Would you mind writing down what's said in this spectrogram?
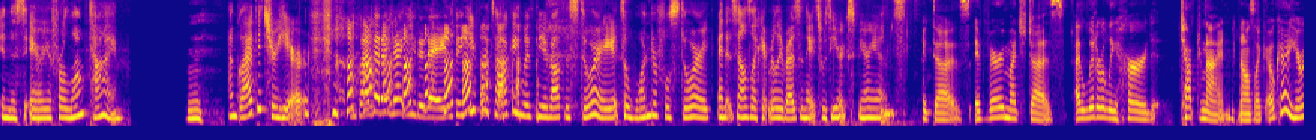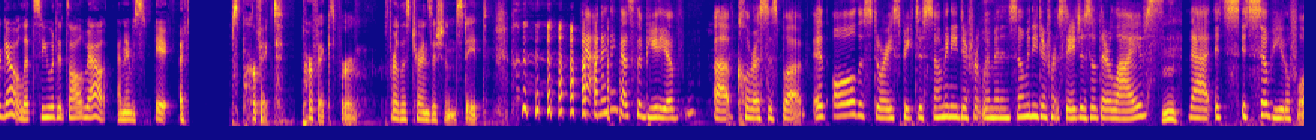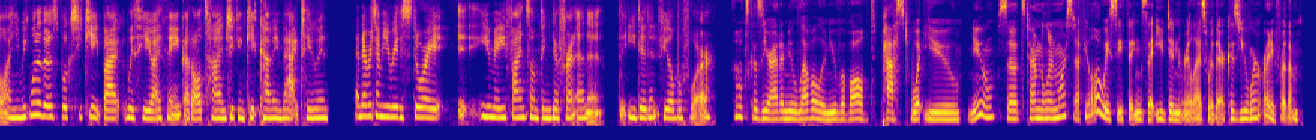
in this area for a long time. Mm. I'm glad that you're here. I'm glad that I met you today. Thank you for talking with me about this story. It's a wonderful story. And it sounds like it really resonates with your experience. It does. It very much does. I literally heard chapter nine, and I was like, okay, here we go. Let's see what it's all about. And it was it, it was perfect, perfect for for this transition state. yeah, and I think that's the beauty of of Clarissa's book. It all the stories speak to so many different women in so many different stages of their lives Mm. that it's it's so beautiful. And we- one of those books you keep by with you, I think, at all times. You can keep coming back to, and and every time you read a story, it, you may find something different in it that you didn't feel before. Well, it's because you're at a new level and you've evolved past what you knew. So it's time to learn more stuff. You'll always see things that you didn't realize were there because you weren't ready for them.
